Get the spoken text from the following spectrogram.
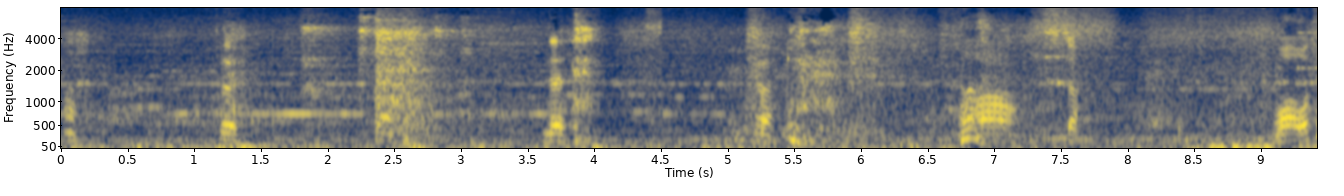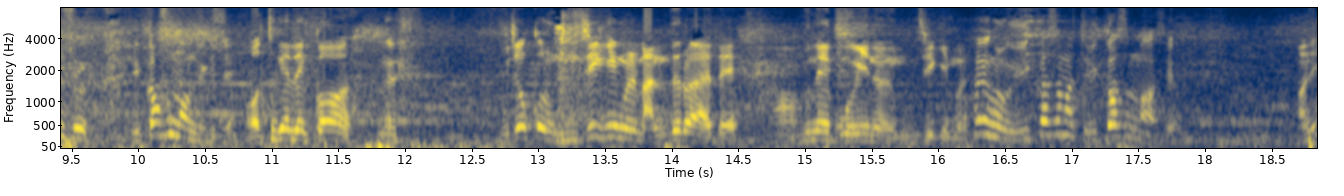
하나, 둘, 셋, 넷, 여. 아, 진짜. 와, 어떻게 저기 윗가슴만 움직이지? 어떻게 됐건 네. 무조건 움직임을 만들어야 돼. 아. 눈에 보이는 움직임을. 형님, 그럼 윗가슴 할 때 윗가슴만 하세요? 아니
